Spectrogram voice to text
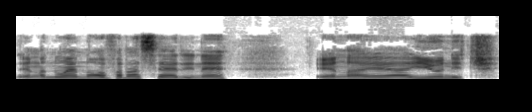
Ela não é nova na série, né? Ela é a Unity.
